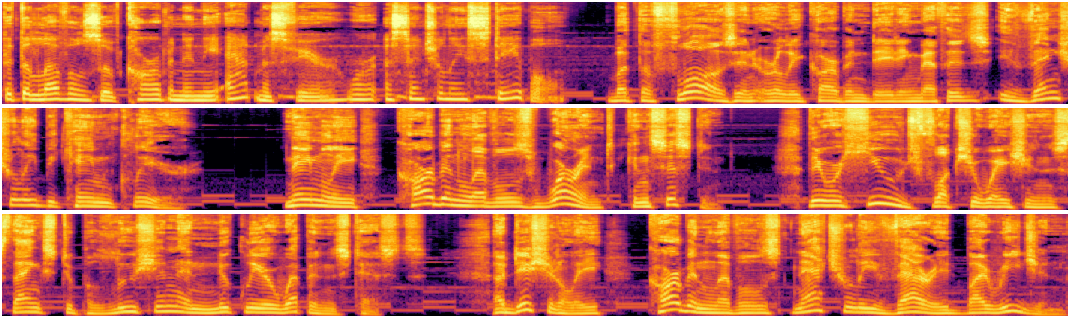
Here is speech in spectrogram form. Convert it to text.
that the levels of carbon in the atmosphere were essentially stable. But the flaws in early carbon dating methods eventually became clear. Namely, carbon levels weren't consistent. There were huge fluctuations thanks to pollution and nuclear weapons tests. Additionally, carbon levels naturally varied by region.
